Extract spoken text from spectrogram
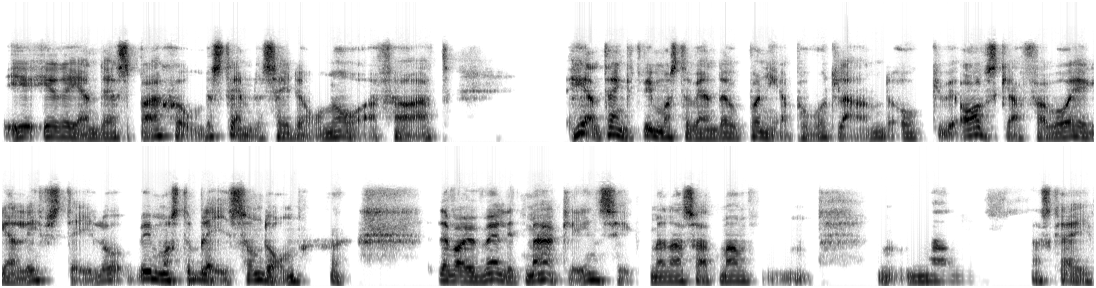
I, I ren desperation bestämde sig då några för att helt enkelt vi måste vända upp och ner på vårt land och avskaffa vår egen livsstil och vi måste bli som dem. Det var ju en väldigt märklig insikt, men alltså att man, man, jag ska säga,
